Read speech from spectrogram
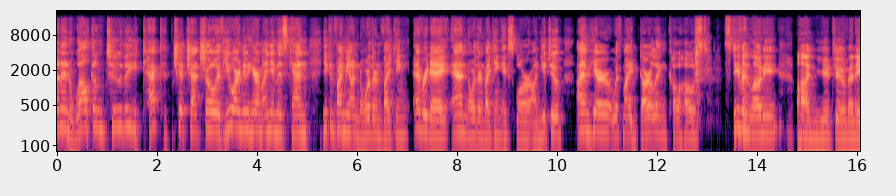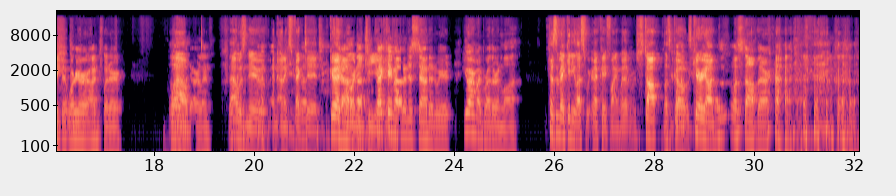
Everyone, and welcome to the Tech Chit Chat Show. If you are new here, my name is Ken. You can find me on Northern Viking every day and Northern Viking Explorer on YouTube. I am here with my darling co host, Stephen Loney on YouTube and 8 Bit Warrior on Twitter. Wow. Hello, darling. That was new and unexpected. Good Yeah, morning that, to you. That came out, it just sounded weird. You are my brother in law. Doesn't make any less weird. Okay, fine, whatever. Just stop. Let's go. Let's carry on. We'll stop there.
